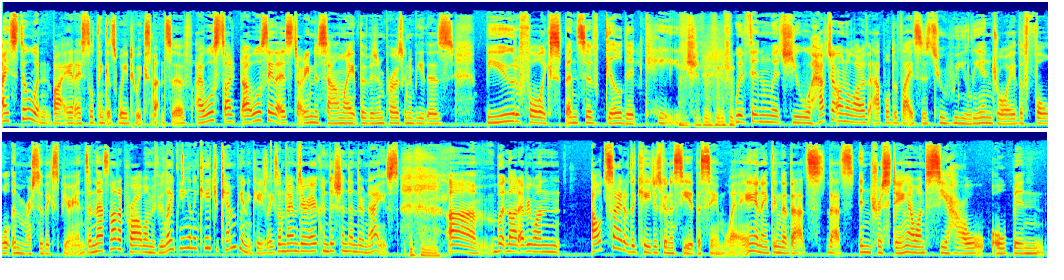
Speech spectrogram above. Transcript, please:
I still wouldn't buy it. I still think it's way too expensive. I will start. I will say that it's starting to sound like the Vision Pro is going to be this beautiful, expensive gilded cage within which you will have to own a lot of Apple devices to really enjoy the full immersive experience. And that's not a problem. If you like being in a cage, you can be in a cage. Like sometimes they're air conditioned and they're nice. Um, but not everyone outside of the cage is going to see it the same way and i think that that's that's interesting i want to see how open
